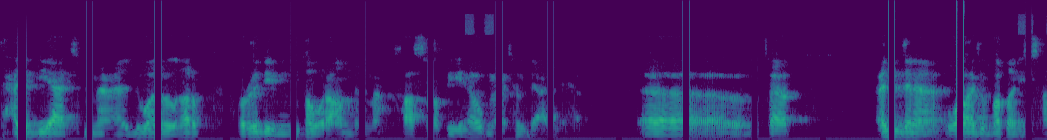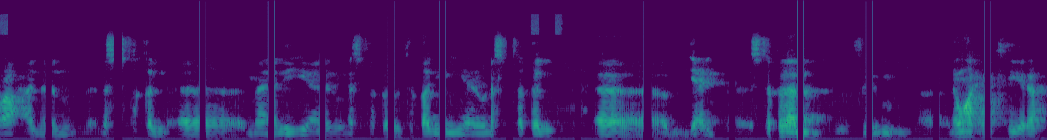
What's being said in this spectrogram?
تحديات مع دول الغرب اوريدي مطورة أنظمة خاصة فيها ومعتمدة عليها. آه، فعندنا واجب وطني صراحة أن نستقل آه، ماليا ونستقل تقنيا ونستقل آه، يعني استقلال في نواحي كثيرة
